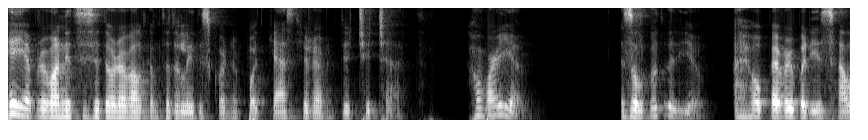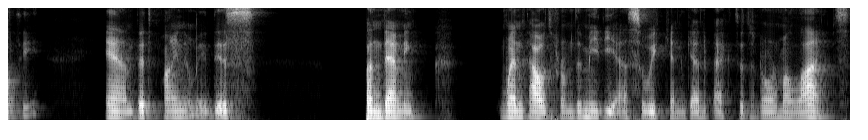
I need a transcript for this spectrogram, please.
Hey everyone, it's Isidora. Welcome to the Ladies Corner podcast, your everyday chit chat. How are you? Is all good with you? I hope everybody is healthy and that finally this pandemic went out from the media so we can get back to the normal lives.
